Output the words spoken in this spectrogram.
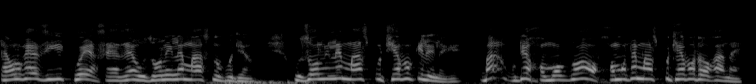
তেওঁলোকে যি কৈ আছে যে উজনিলে মাছ নপঠিয়াও উজনিলে মাছ পঠিয়াব কেলৈ লাগে? বা গোটেই সমগ্ৰ অসমতে মাছ পঠিয়াব দৰকাৰ নাই।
